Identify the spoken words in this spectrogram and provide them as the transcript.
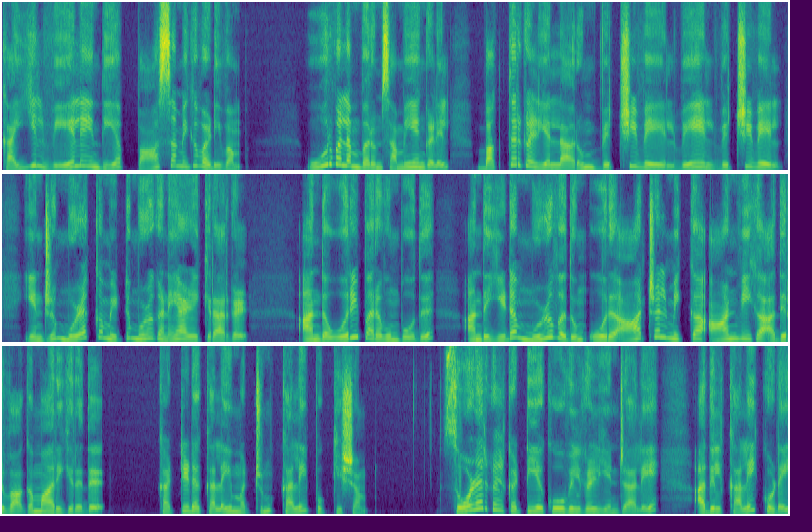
கையில் வேலேந்திய பாசமிகு வடிவம். ஊர்வலம் வரும் சமயங்களில் பக்தர்கள் எல்லாரும் வெற்றிவேல் வேல் வெற்றிவேல் என்று முழக்கமிட்டு முருகனை அழைக்கிறார்கள். அந்த ஒரி பரவும்போது அந்த இடம் முழுவதும் ஒரு ஆற்றல் மிக்க ஆன்மீக அதிர்வாக மாறுகிறது. கட்டிடக்கலை மற்றும் கலை பொக்கிஷம். சோழர்கள் கட்டிய கோவில்கள் என்றாலே அதில் கலைக்கொடை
